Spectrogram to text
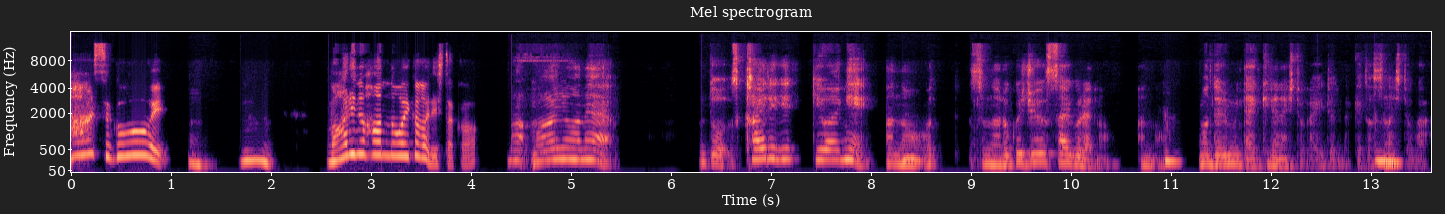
ああ、すごい。うん。うん。周りの反応はいかがでしたか？ま、周りはね、と帰り際に、あの、その60歳ぐらいの、あのうん、モデルみたいに綺麗な人がいるんだけど、うん。その人が、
